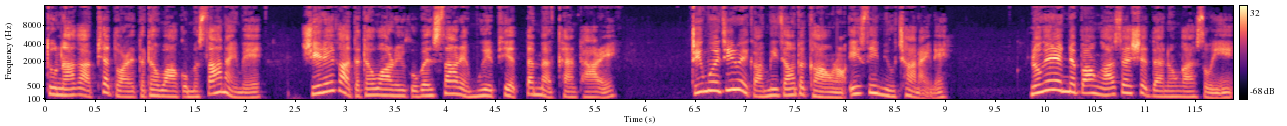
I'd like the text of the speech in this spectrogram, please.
သူနာကဖြတ်သွားတဲ့တတဝါကိုမစားနိုင်ပဲရေထဲကတတဝါတွေကိုပဲစားတဲ့မွေဖြစ်သတ်မှတ်ခံထားတယ်။ဒီမွေကြီးတွေကမိချောင်းတကောင်အောင်အေးဆေးမြူချနိုင်တယ်။လွန်ခဲ့တဲ့နှစ်ပေါင်း58တန်းတုန်းကဆိုရင်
